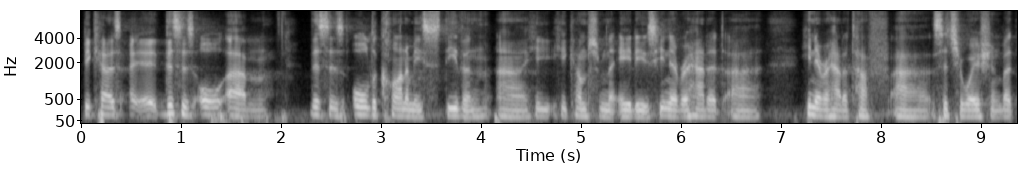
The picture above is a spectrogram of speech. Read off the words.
because uh, this is old. Um, this is old economy Stephen. Uh, he he comes from the 80s. He never had it uh, he never had a tough uh, situation. But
